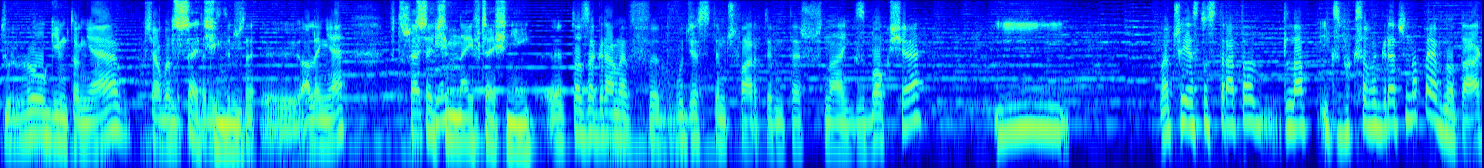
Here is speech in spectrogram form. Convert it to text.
2022 to nie. Chciałbym być Trzecim. optymistyczny, y, ale nie. W trzecim, Trzecim najwcześniej. y, to zagramy w 24 też na Xboxie i no, czy jest to strata dla Xboxowych graczy? Na pewno tak,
